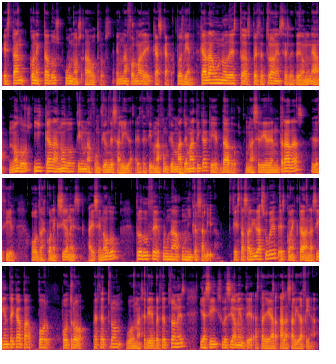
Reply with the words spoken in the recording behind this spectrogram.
están conectados unos a otros en una forma de cascada. Pues bien, cada uno de estos perceptrones se les denomina nodos y cada nodo tiene una función de salida, es decir, una función matemática que, dado una serie de entradas, es decir, otras conexiones a ese nodo, produce una única salida. Esta salida a su vez es conectada en la siguiente capa por otro perceptrón o una serie de perceptrones y así sucesivamente hasta llegar a la salida final.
